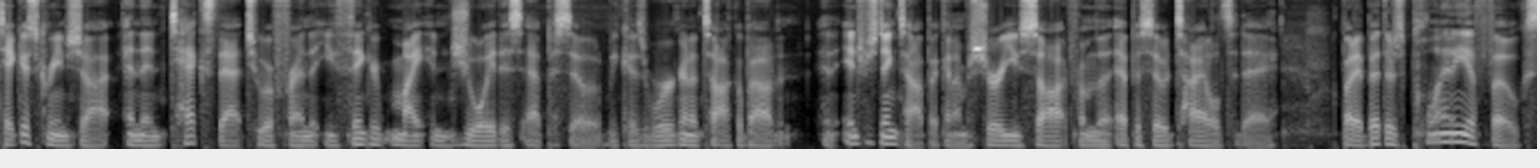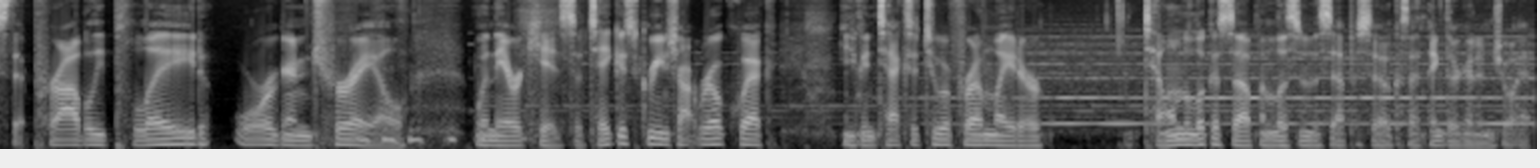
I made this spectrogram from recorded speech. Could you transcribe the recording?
Take a screenshot and then text that to a friend that you think might enjoy this episode because we're going to talk about an, an interesting topic. And I'm sure you saw it from the episode title today. But I bet there's plenty of folks that probably played Oregon Trail when they were kids. So take a screenshot real quick. You can text it to a friend later. Tell them to look us up and listen to this episode because I think they're going to enjoy it.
